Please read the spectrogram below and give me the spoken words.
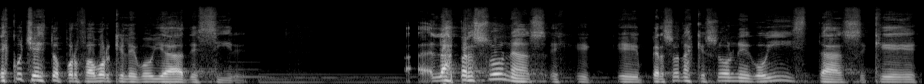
Escuche esto, por favor, que le voy a decir. Las personas eh, eh, personas que son egoístas, que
